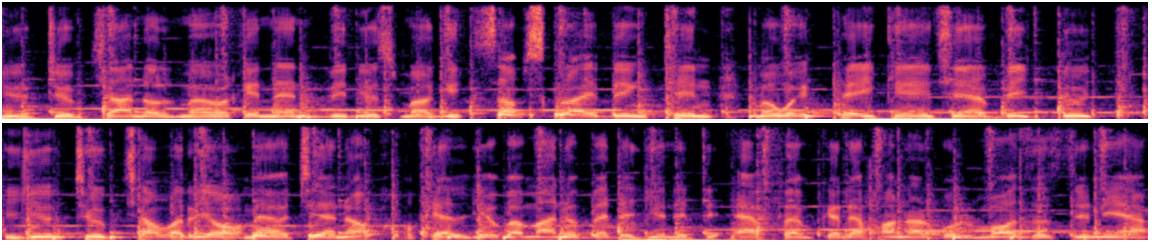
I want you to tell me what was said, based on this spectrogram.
youtube channel. Me weke nen videos magi subscribing tin. Me wek pay kenche big dude. Youtube chawario me otieno okel yoba mano bede unity fm kede honorable moses junior.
